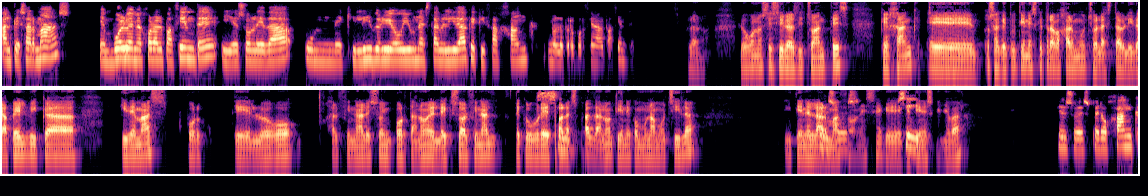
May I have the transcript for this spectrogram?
al pesar más, envuelve mejor al paciente y eso le da un equilibrio y una estabilidad que quizá Hank no le proporciona al paciente. Claro. Luego no sé si lo has dicho antes, que Hank, eh, o sea, que tú tienes que trabajar mucho la estabilidad pélvica y demás, porque luego al final eso importa, ¿no? El exo al final te cubre toda la espalda, ¿no? Tiene como una mochila y tiene el armazón ese que, tienes que llevar. Eso es, pero Hank,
